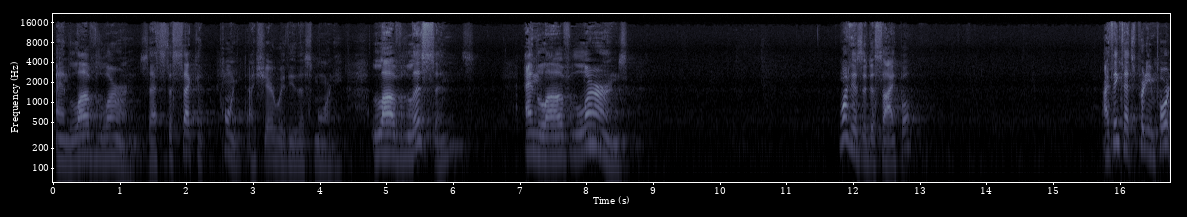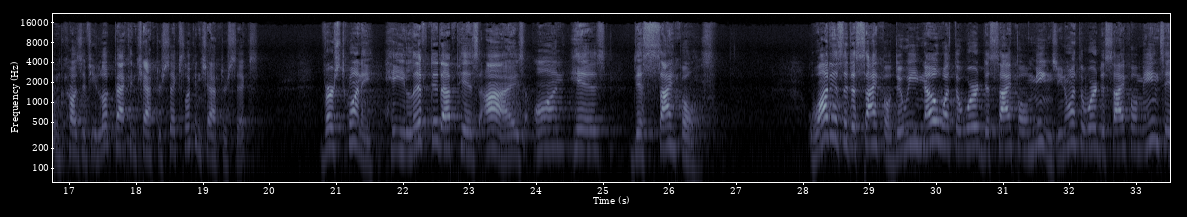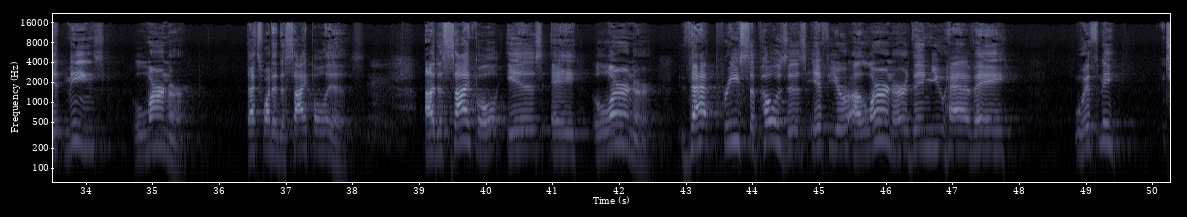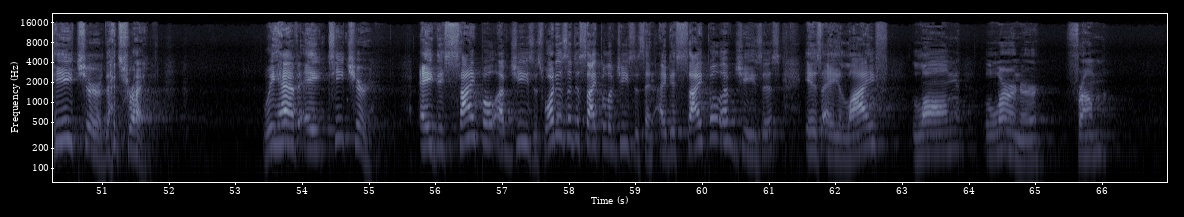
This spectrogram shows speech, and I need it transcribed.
and love learns. That's the second point I share with you this morning. Love listens and love learns. What is a disciple? I think that's pretty important because if you look back in chapter 6, look in chapter 6. Verse 20, he lifted up his eyes on his disciples. What is a disciple? Do we know what the word disciple means? You know what the word disciple means? It means learner. That's what a disciple is. A disciple is a learner. That presupposes if you're a learner, then you have a, with me, Teacher, that's right. We have a teacher, a disciple of Jesus. What is a disciple of Jesus? And a disciple of Jesus is a lifelong learner from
